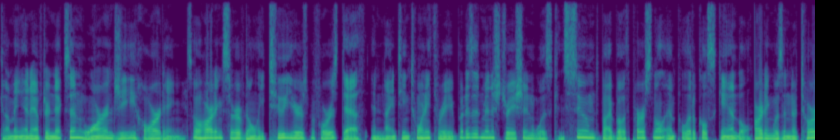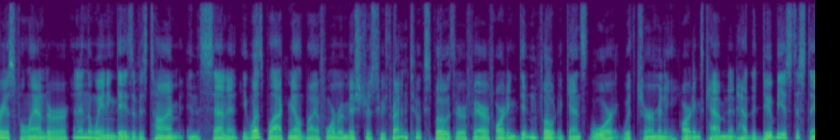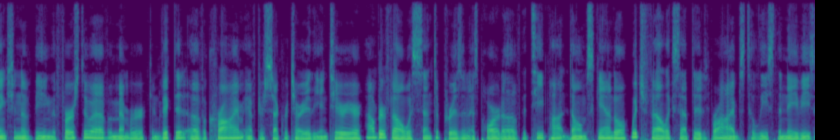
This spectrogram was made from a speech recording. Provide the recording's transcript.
Coming in after Nixon, Warren G. Harding. So Harding served only two years before his death in 1923, but his administration was consumed by both personal and political scandal. Harding was a notorious philanderer, and in the waning days of his time in the Senate, he was blackmailed by a former mistress who threatened to expose their affair if Harding didn't vote against war with Germany. Harding's cabinet had the dubious distinction of being the first to have a member convicted of a crime after Secretary of the Interior Albert Fell was sent to prison as part of the Teapot Dome scandal, which Fell accepted bribes to lease the Navy's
